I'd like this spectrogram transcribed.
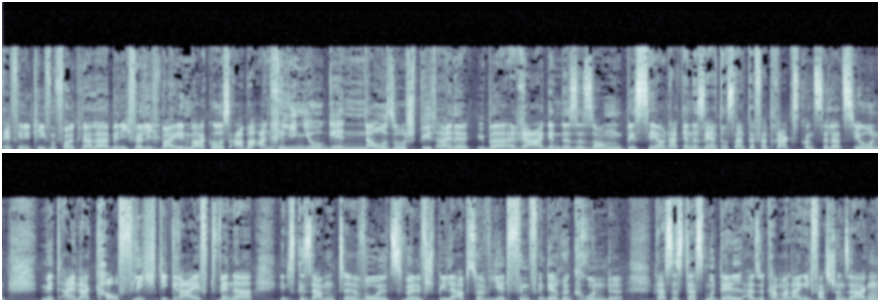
Definitiv ein Vollknaller, bin ich völlig bei Ihnen, Markus. Aber Angelino genauso spielt eine überragende Saison bisher und hat ja eine sehr interessante Vertragskonstellation mit einer Kaufpflicht, die greift, wenn er insgesamt äh, wohl zwölf Spiele absolviert, fünf in der Rückrunde. Das ist das Modell. Also kann man eigentlich fast schon sagen,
